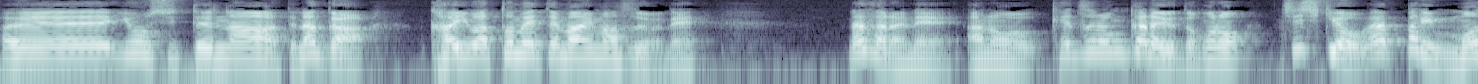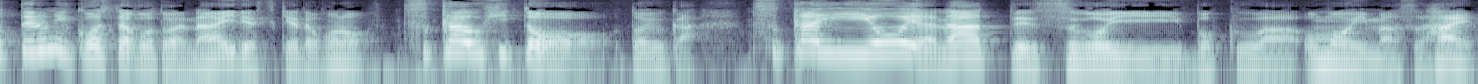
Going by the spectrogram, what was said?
えー、よう知ってんなーって、なんか、会話止めてまいますよね。だからね、あの、結論から言うと、この知識をやっぱり持ってるに越したことはないですけど、この使う人というか、使いようやなってすごい僕は思います。はい。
